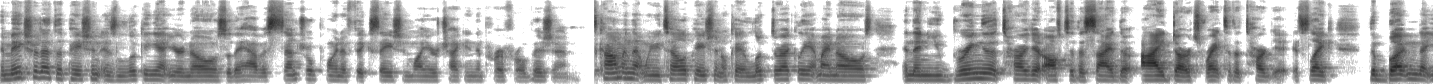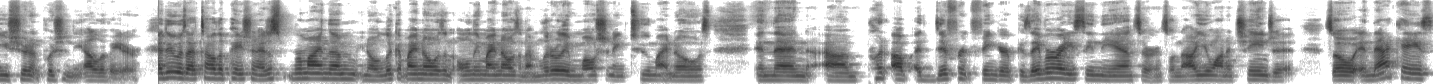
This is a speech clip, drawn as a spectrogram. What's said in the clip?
And make sure that the patient is looking at your nose so they have a central point of fixation while you're checking the peripheral vision. It's common that when you tell a patient, okay, look directly at my nose, and then you bring the target off to the side, their eye darts right to the target. It's like the button that you shouldn't push in the elevator. What I do is I tell the patient, I just remind them, you know, look at my nose and only my nose, and I'm literally motioning to my nose, and then um, put up a different finger because they've already seen the answer, and so now you want to change it. So in that case,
